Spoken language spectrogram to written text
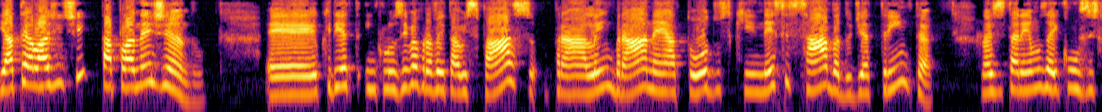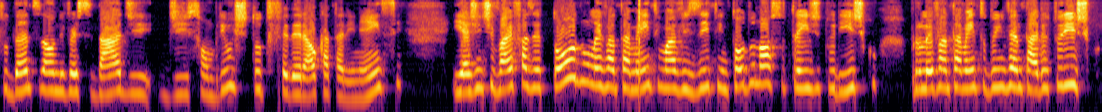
E até lá a gente está planejando. É, eu queria, inclusive, aproveitar o espaço para lembrar né, a todos que nesse sábado, dia 30, nós estaremos aí com os estudantes da Universidade de Sombrio, Instituto Federal Catarinense, e a gente vai fazer todo um levantamento e uma visita em todo o nosso trade turístico para o levantamento do inventário turístico,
